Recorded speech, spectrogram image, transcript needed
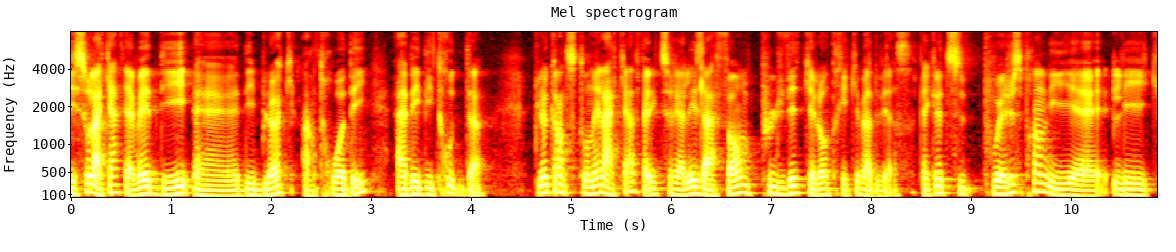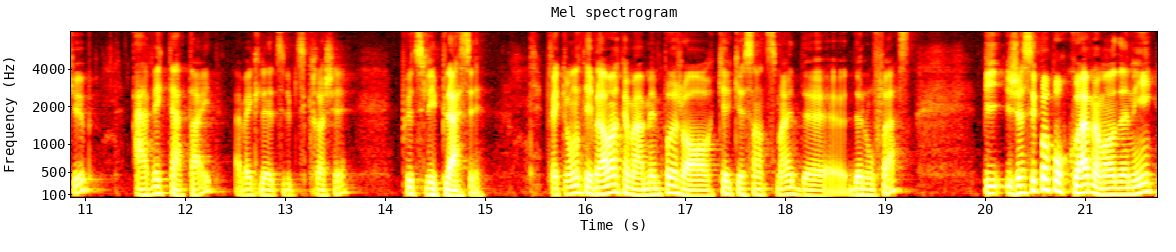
Puis sur la carte, il y avait des, euh, des blocs en 3D avec des trous dedans. Puis là, quand tu tournais la carte, il fallait que tu réalises la forme plus vite que l'autre équipe adverse. Fait que là, tu pouvais juste prendre les, euh, les cubes avec ta tête, avec le, petit crochet, puis là, tu les plaçais. Fait que là, on était vraiment comme à même pas genre quelques centimètres de, de nos faces. Puis je sais pas pourquoi, mais à un moment donné,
